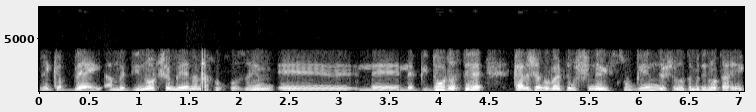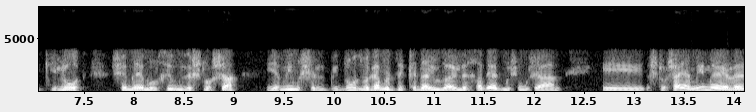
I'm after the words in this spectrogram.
לגבי המדינות שמהן אנחנו חוזרים אה, לבידוד, אז תראה, כאן יש לנו בעצם שני סוגים, יש לנו את המדינות הרגילות שמהן הולכים לשלושה ימים של בידוד, וגם את זה כדאי אולי לחדד, משום שהשלושה אה, ימים האלה,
